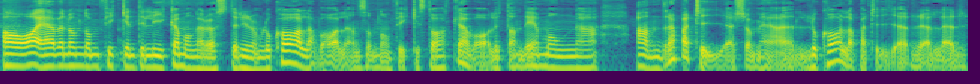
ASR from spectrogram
Ja, även om de fick inte lika många röster i de lokala valen som de fick i statliga val. Utan det är många andra partier som är lokala partier eller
